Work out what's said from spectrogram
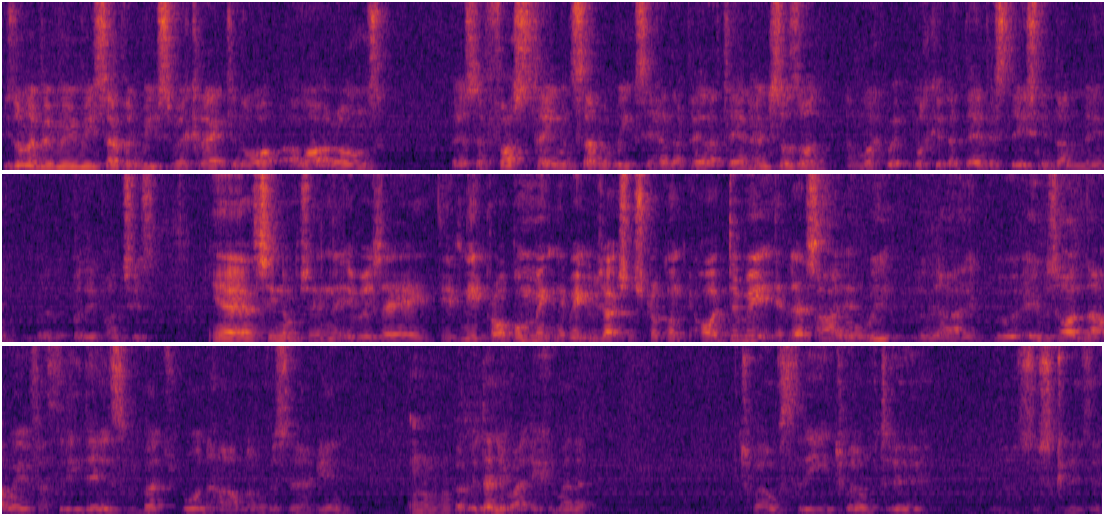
he's only been with me seven weeks and we corrected a lot, a lot of wrongs. But it's the first time in seven weeks he had a pair of 10 ounces on. And look look at the devastation he done with, with the punches. Yeah, I've seen him saying that he was uh, he had no problem making the weight. He was actually struggling to hold the weight at this. Aye, well, we, aye, he was holding that weight for three days, which won't happen obviously again. Mhm. But we didn't want to come in at 12-3, 12-2. It's just crazy.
